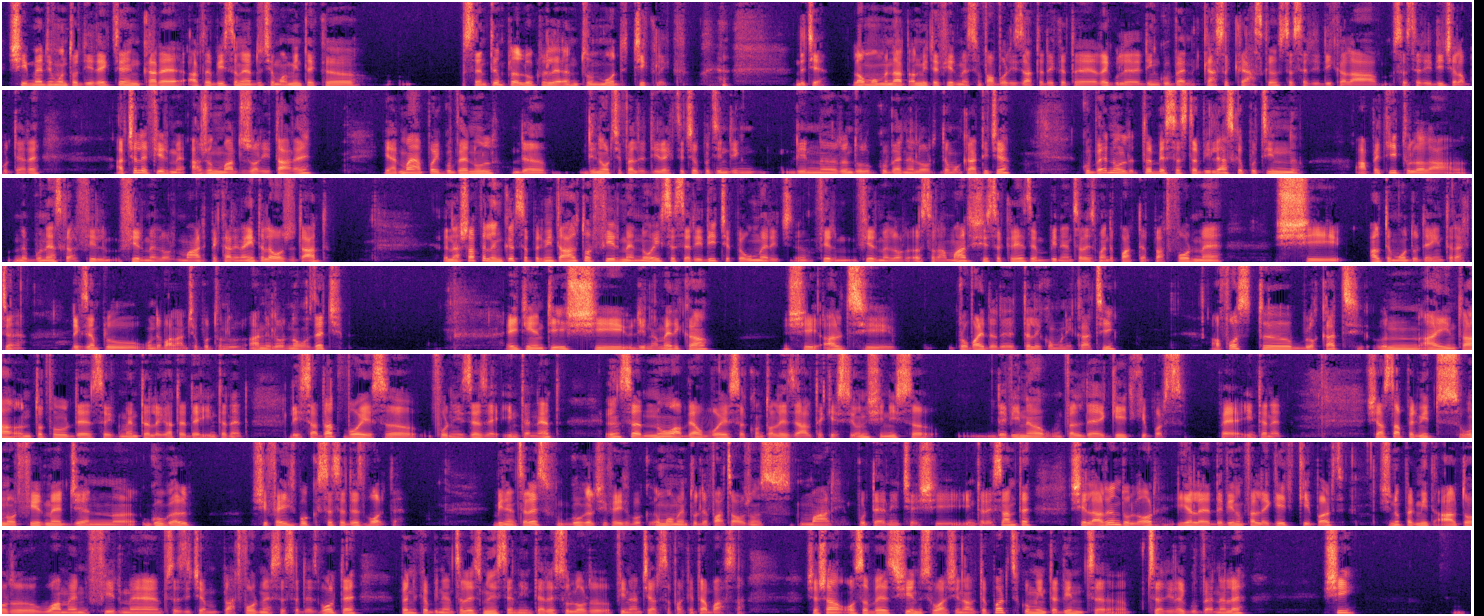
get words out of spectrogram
Și mergem într-o direcție în care ar trebui să ne aducem aminte că se întâmplă lucrurile într-un mod ciclic. De ce? La un moment dat, anumite firme sunt favorizate de către regulile din guvern ca să crească, să se, ridică la, să se ridice la putere. Acele firme ajung majoritare, iar mai apoi guvernul, de, din orice fel de direcție, cel puțin din, din rândul guvernelor democratice, guvernul trebuie să stabilească puțin apetitul ăla nebunesc al firmelor mari pe care înainte le-au ajutat în așa fel încât să permită altor firme noi să se ridice pe umerii firm, firmelor ăstora mari și să creeze, bineînțeles, mai departe platforme și alte moduri de interacțiune. De exemplu, undeva la începutul anilor 90, AT&T și din America și alți provider de telecomunicații au fost uh, blocați în a intra în tot felul de segmente legate de internet. Li s-a dat voie să furnizeze internet, însă nu aveau voie să controleze alte chestiuni și nici să devină un fel de gatekeepers pe internet. Și asta a permis unor firme gen uh, Google și Facebook să se dezvolte. Bineînțeles, Google și Facebook în momentul de față au ajuns mari, puternice și interesante și la rândul lor ele devin un fel de gatekeepers și nu permit altor oameni, firme, să zicem, platforme să se dezvolte, pentru că, bineînțeles, nu este în interesul lor financiar să facă treaba asta. Și așa o să vezi și în SUA și în alte părți cum intervin țările, guvernele și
